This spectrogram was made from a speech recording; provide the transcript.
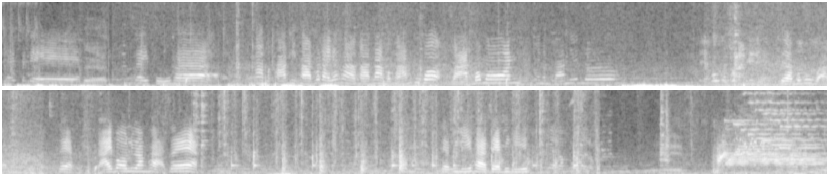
ใช้ประแดกแดกใส่ปูค่ะน้ำมะขามนี่ขาดว่าใดแล้วค่ะขาดน้ำมะขามคือบ่สากบ่มอนให้น้ำตาลนิดนึงแซ่บบ่รู้บาท แซ่บตายบ่เอาเรื่องค่ะแซ่บแซ่บพี่ลีค่ะแซ่บพี่ลีนี่ปลาตำถั่ว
